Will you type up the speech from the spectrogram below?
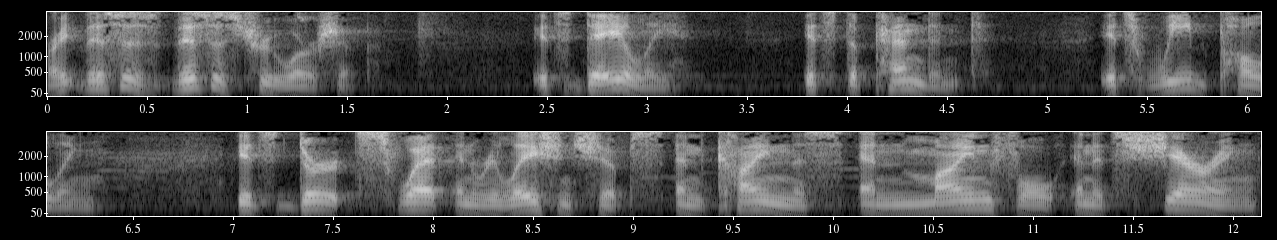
Right? This is, this is true worship. It's daily. It's dependent. It's weed pulling. It's dirt, sweat, and relationships and kindness and mindful and it's sharing.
